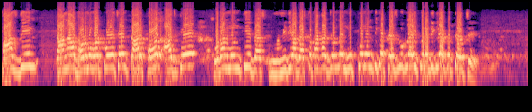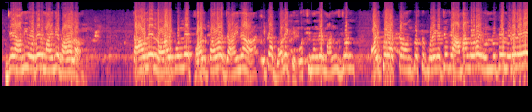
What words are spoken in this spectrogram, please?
পাঁচ দিন টানা ধর্মঘট করেছেন, তার ফল আজকে প্রধানমন্ত্রী মিডিয়া ব্যস্ত থাকার জন্য মুখ্যমন্ত্রীকে ফেসবুক লাইভ করে ডিক্লেয়ার করতে হচ্ছে যে আমি ওদের মাইনে বাড়ালাম। তাহলে লড়াই করলে ফল পাওয়া যায় না, এটা বলে কে? পশ্চিমবঙ্গের মানুষজন হয়তো একটা অন্তস্থ করে গেছে যে আমার লড়াই অন্য কেউ লড়ে দেবে,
